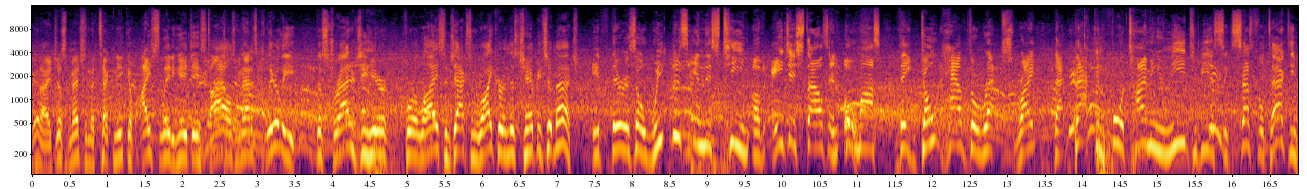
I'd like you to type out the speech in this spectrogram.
Again, I just mentioned the technique of isolating AJ Styles, and that is clearly the strategy here for Elias and Jaxson Ryker in this championship match. If there is a weakness in this team of AJ Styles and oh. Omos, they don't have the reps, right? That back and forth timing you need to be a successful tag team,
